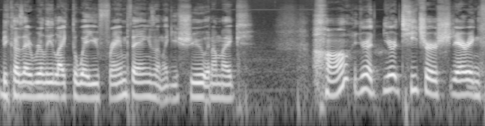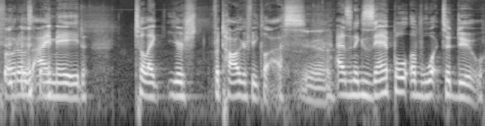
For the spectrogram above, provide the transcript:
because I really like the way you frame things and like you shoot," and I'm like. Huh? You're a you're a teacher sharing photos I made to like your s- photography class Yeah. as an example of what to do.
